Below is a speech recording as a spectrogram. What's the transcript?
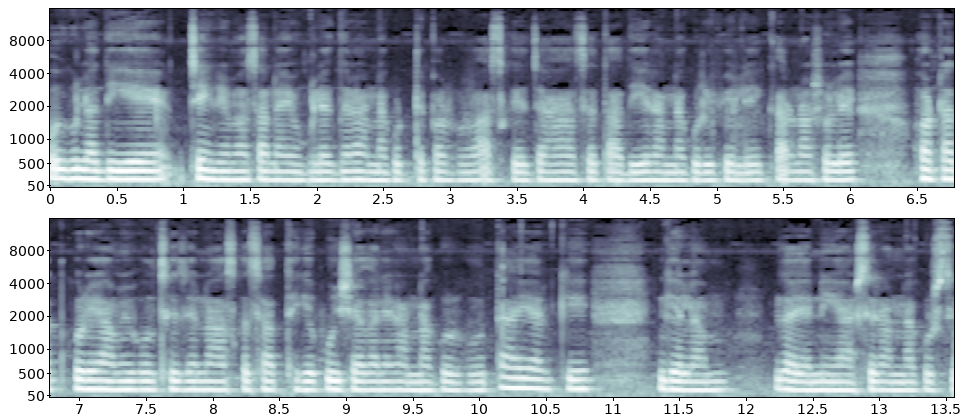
ওইগুলা দিয়ে চিংড়ি মাছ আনাই, ওগুলো একদিন রান্না করতে পারব। আজকে যা আছে তা দিয়ে রান্না করে ফেলে। কারণ আসলে হঠাৎ করে আমি বলছি যে, না, আজকে ছাদ থেকে পুঁইশাক আনি, রান্না করব। তাই আর কি গেলাম। যাই নিয়ে আসছে রান্না করছি।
